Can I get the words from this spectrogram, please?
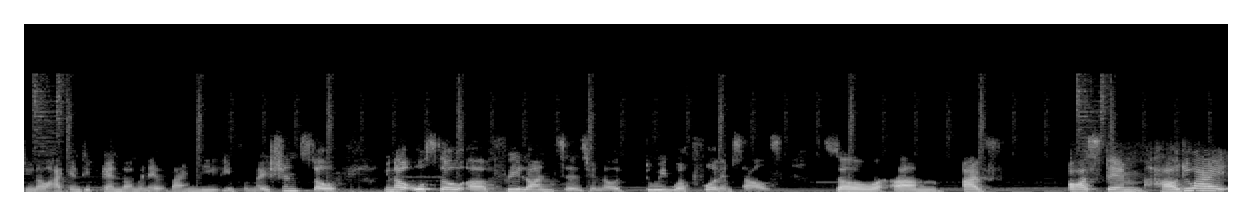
you know I can depend on whenever I need information. So, you know, also uh, freelancers, you know, doing work for themselves. So um, I've asked them how do I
